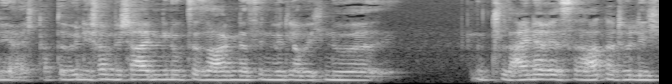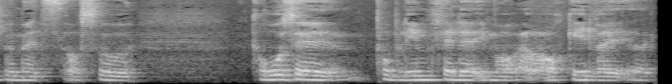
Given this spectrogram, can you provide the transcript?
Ja, ich glaube, da bin ich schon bescheiden genug zu sagen, da sind wir, glaube ich, nur ein kleineres Rad natürlich, wenn man jetzt auch so große Problemfälle eben auch, auch geht, weil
